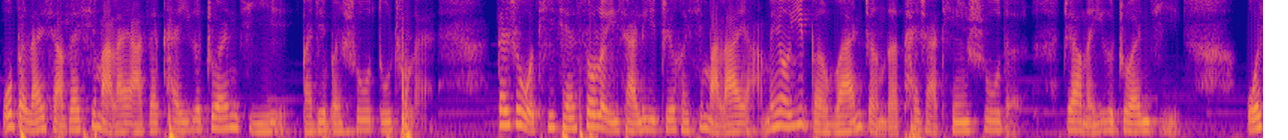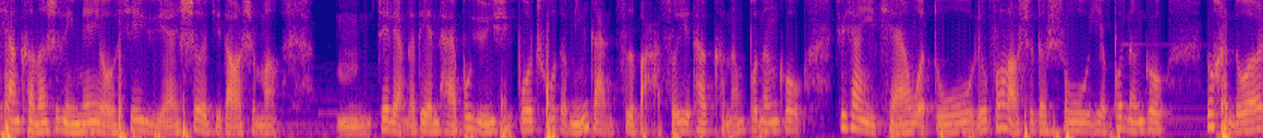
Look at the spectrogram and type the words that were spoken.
我本来想在喜马拉雅再开一个专辑，把这本书读出来，但是我提前搜了一下荔枝和喜马拉雅，没有一本完整的《太傻天书》的这样的一个专辑。我想可能是里面有些语言涉及到什么，嗯，这两个电台不允许播出的敏感字吧，所以它可能不能够，就像以前我读刘峰老师的书，也不能够有很多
